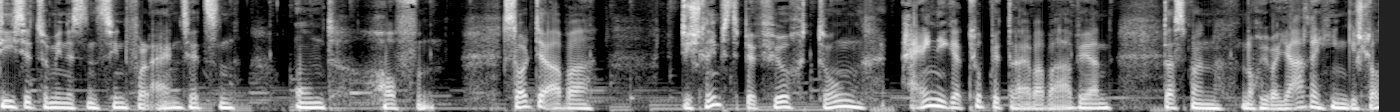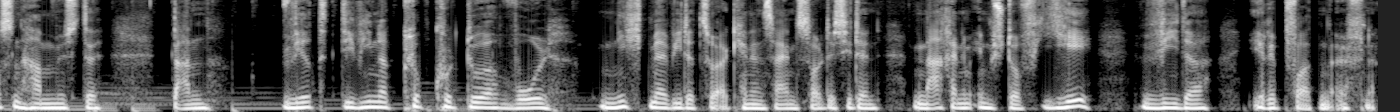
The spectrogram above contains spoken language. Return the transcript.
diese zumindest sinnvoll einsetzen und hoffen. Sollte aber die schlimmste Befürchtung einiger Clubbetreiber wahr werden, dass man noch über Jahre hin geschlossen haben müsste, dann wird die Wiener Clubkultur wohl nicht mehr wieder zu erkennen sein, sollte sie denn nach einem Impfstoff je wieder ihre Pforten öffnen.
